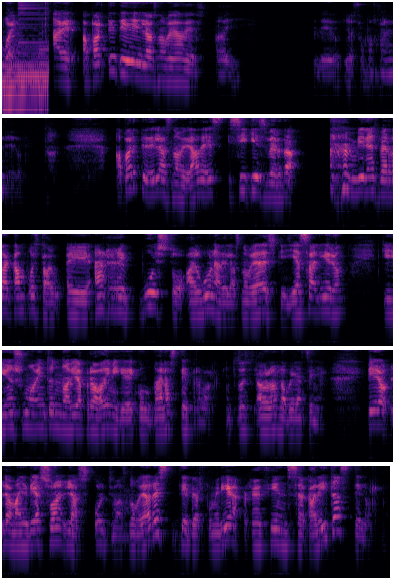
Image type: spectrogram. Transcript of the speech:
Bueno, a ver, aparte de las novedades... Ya estamos con el dedo. Aparte de las novedades, sí que es verdad, bien es verdad que han, puesto, eh, han repuesto algunas de las novedades que ya salieron, que yo en su momento no había probado y me quedé con ganas de probar. Entonces ahora os la voy a enseñar pero la mayoría son las últimas novedades de perfumería recién sacaditas del horno.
